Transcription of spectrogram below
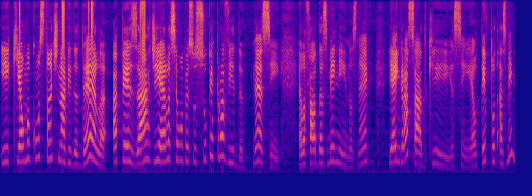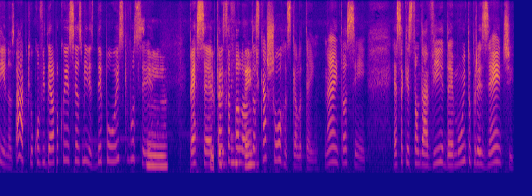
e que é uma constante na vida dela, apesar de ela ser uma pessoa super provida, né? Assim, ela fala das meninas, né? E é engraçado que, assim, é o tempo todo as meninas. Ah, porque eu convidei ela para conhecer as meninas. Depois que você Sim. Percebe Depois que ela está falando entende. das cachorras que ela tem, né? Então, assim, essa questão da vida é muito presente,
